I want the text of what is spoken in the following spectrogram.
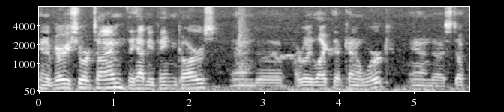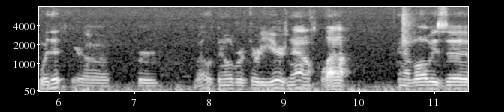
in a very short time, they had me painting cars, and uh, I really liked that kind of work, and I stuck with it uh, for well, it's been over 30 years now, Wow. and I've always uh,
